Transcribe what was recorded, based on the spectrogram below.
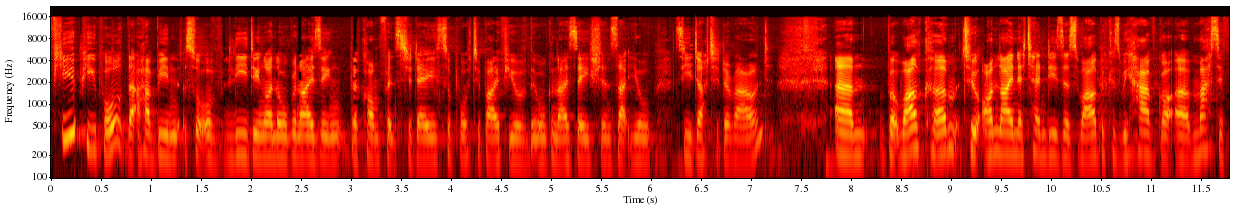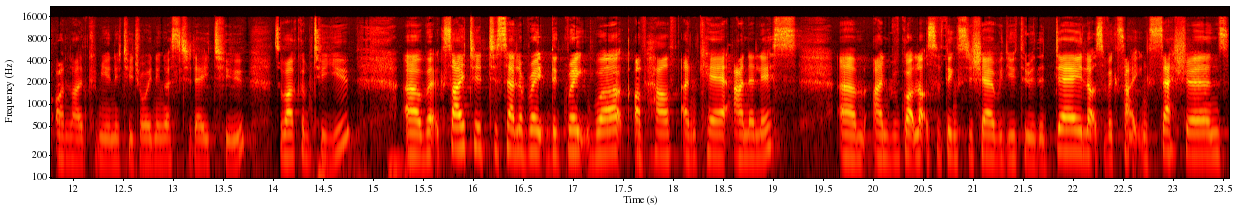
few people that have been sort of leading on organising the conference today, supported by a few of the organisations that you'll see dotted around. Um, but welcome to online attendees as well, because we have got a massive online community joining us today too. So welcome to you. Uh, we're excited to celebrate the great work of health and care analysts, um, and we've got lots of things to share with you through the day, lots of exciting sessions,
